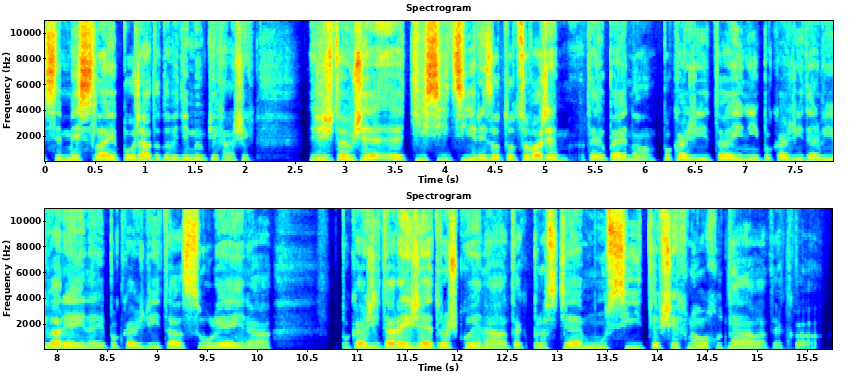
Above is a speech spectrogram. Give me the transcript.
si myslejí pořád, a to vidíme u těch našich, když to už je eh, tisící risotto, co vařím. A to je úplně jedno. Pokaždý to je jiný, pokaždý ten vývar je jiný, pokaždý ta sůl je jiná, pokaždý ta rejže je trošku jiná, tak prostě musíte všechno ochutnávat. Jako.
